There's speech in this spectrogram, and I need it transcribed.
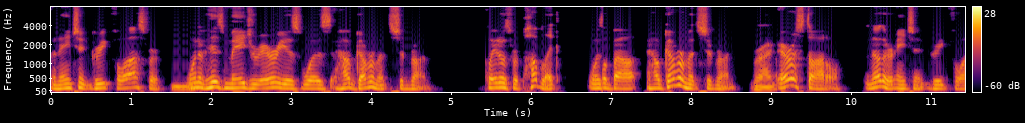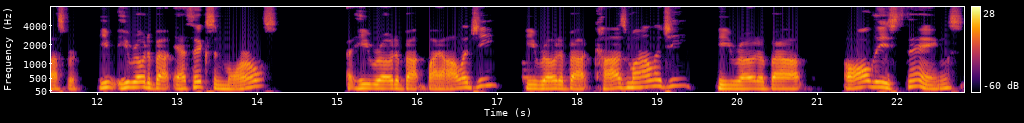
an ancient Greek philosopher, Mhm. one of his major areas was how governments should run. Plato's Republic was about how governments should run. Right. Aristotle, another ancient Greek philosopher, he, he wrote about ethics and morals. Uh, he wrote about biology. He wrote about cosmology. He wrote about all these things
